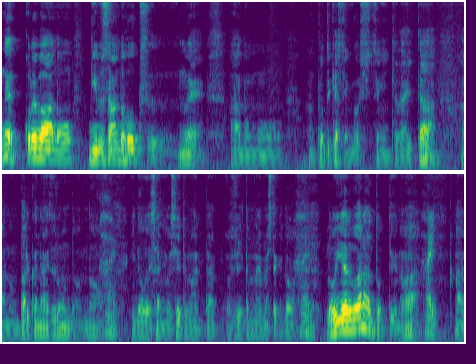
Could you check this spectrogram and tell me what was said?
ねこれはあのギブスホークスのねあのポッドキャストにご出演いただいた、あのバルカナイズ・ロンドンのはい。井上さんに教えてもらった教えてもらいましたけど、はい。ロイヤルワラントっていうのははいあの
